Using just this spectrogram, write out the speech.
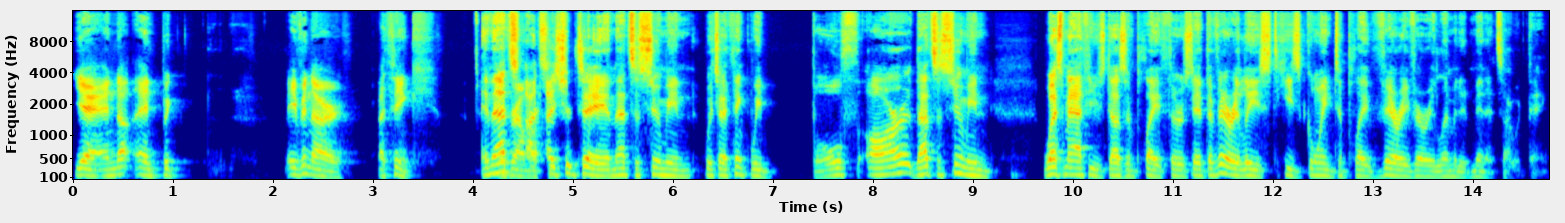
Yeah, and uh, and but even though I think, and that's I, I should say, and that's assuming, which I think we both are. That's assuming Wes Matthews doesn't play Thursday. At the very least, he's going to play very, very limited minutes, I would think.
